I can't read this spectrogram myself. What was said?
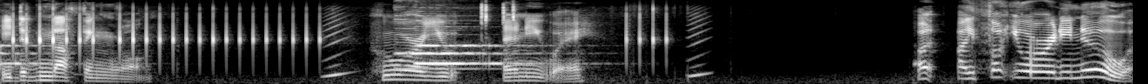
He did nothing wrong. Who are you anyway? I I thought you already knew.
